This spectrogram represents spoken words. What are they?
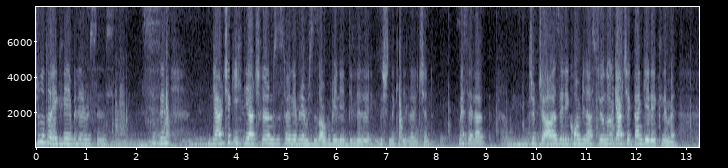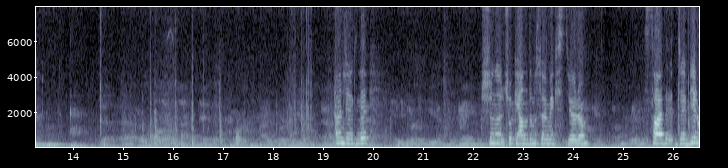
şunu da ekleyebilir misiniz? Sizin gerçek ihtiyaçlarınızı söyleyebilir misiniz Avrupa Birliği dilleri dışındaki diller için? Mesela Türkçe-Azeri kombinasyonu gerçekten gerekli mi? Öncelikle şunu çok iyi anladığımı söylemek istiyorum. Sadece bir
